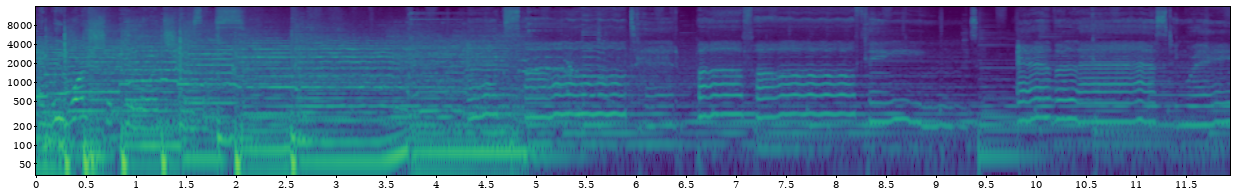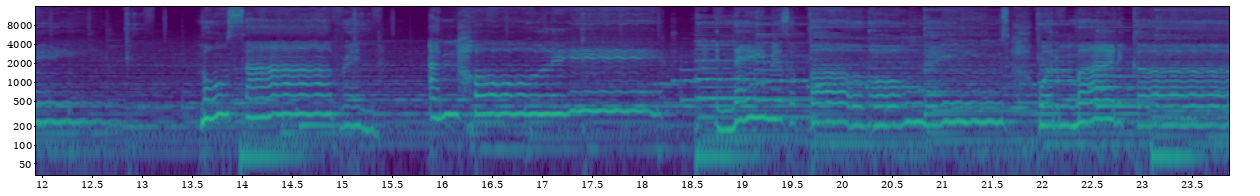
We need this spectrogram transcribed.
and we worship you, Lord Jesus. What a mighty God.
